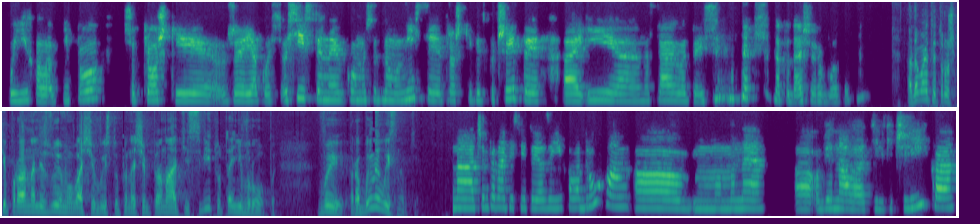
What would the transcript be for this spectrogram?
поїхала в Дніпро щоб трошки вже якось осісти на якомусь одному місці, трошки відпочити а, і е, настраюватись на подальшу роботу. А давайте трошки проаналізуємо ваші виступи на чемпіонаті світу та Європи. Ви робили висновки? На чемпіонаті світу я заїхала друга. а, Мене обігнала тільки чилійка.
